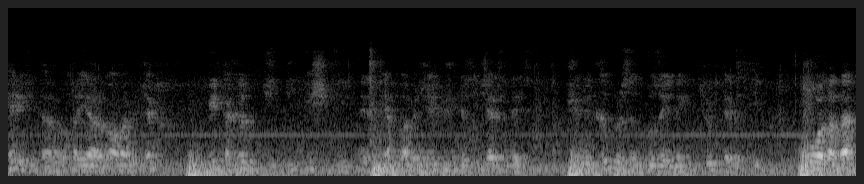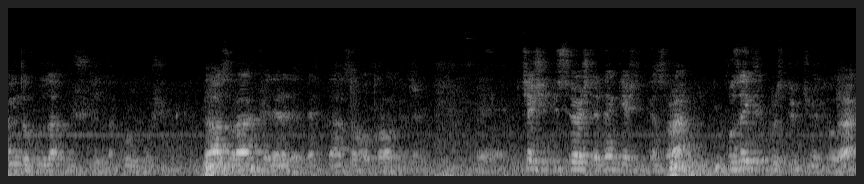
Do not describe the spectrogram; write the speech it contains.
her iki tarafın da yararlı olabilecek bir takım ciddi iş birlikleri yapılabileceği düşüncesi içerisindeyiz. Çünkü Kıbrıs'ın kuzeyindeki Türk devleti o odada 1963 yılında kurulmuş. Daha sonra federe devlet, daha sonra otonom devlet. Ee, çeşitli süreçlerden geçtikten sonra Kuzey Kıbrıs Türk Cumhuriyeti olarak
